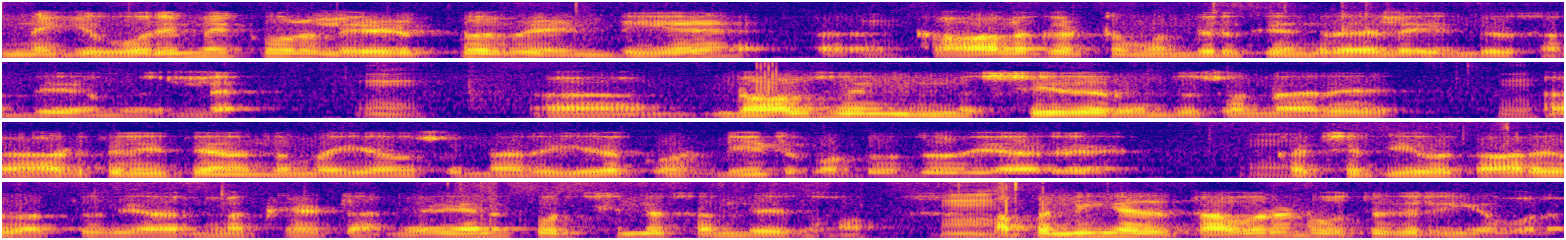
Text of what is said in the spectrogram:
இன்னைக்கு உரிமை குரல் எழுப்ப வேண்டிய காலகட்டம் வந்திருக்குங்கிறதுல எந்த சந்தேகமும் இல்லை. டால்பின் ஸ்ரீதர் வந்து சொன்னாரு அடுத்து நித்யானந்த மையாவும் சொன்னாரு இதை கொண்டு நீட்டு கொண்டு வந்தது யாரு? கச்சத்தீவை தாரை வார்த்தது யாருலாம் கேட்டாங்க. எனக்கு ஒரு சின்ன சந்தேகம். அப்ப நீங்க அது தவறுன்னு ஒத்துக்கிறீங்க போல.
